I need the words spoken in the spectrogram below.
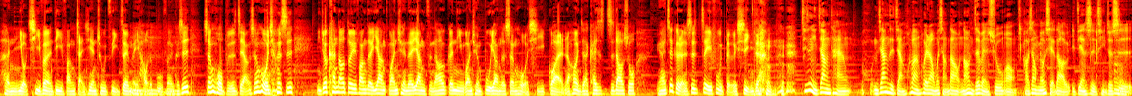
很有气氛的地方展现出自己最美好的部分。可是生活不是这样，生活就是你就看到对方的样完全的样子，然后跟你完全不一样的生活习惯，然后你才开始知道说。原来这个人是这一副德性，这样。其实你这样谈，你这样子讲，忽然会让我想到，然后你这本书哦，好像没有写到一件事情，就是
